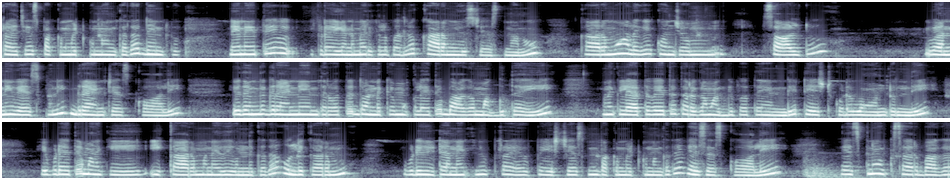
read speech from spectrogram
ఫ్రై చేసి పక్కన పెట్టుకున్నాం కదా దీంట్లో నేనైతే ఇక్కడ ఎండమిరకల బదులు కారం యూస్ చేస్తున్నాను. కారము అలాగే కొంచెం సాల్టు ఇవన్నీ వేసుకొని గ్రైండ్ చేసుకోవాలి. ఈ విధంగా గ్రైండ్ అయిన తర్వాత దొండకాయ ముక్కలు అయితే బాగా మగ్గుతాయి. మనకి లేతవి అయితే త్వరగా మగ్గిపోతాయండి. టేస్ట్ కూడా బాగుంటుంది. ఇప్పుడైతే మనకి ఈ కారం అనేది ఉంది కదా ఉల్లి కారం ఇప్పుడు వీటన్నిటిని ఫ్రై పేస్ట్ చేసుకుని పక్కన పెట్టుకున్నాం కదా వేసేసుకోవాలి. వేసుకుని ఒకసారి బాగా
